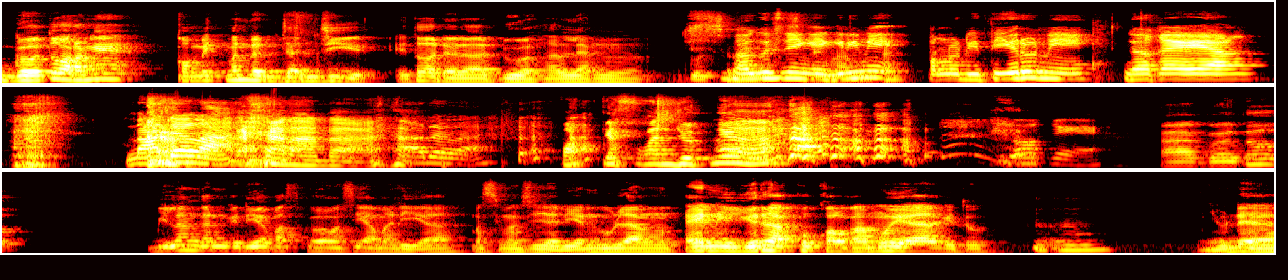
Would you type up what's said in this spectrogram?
gue tuh orangnya komitmen dan janji itu adalah dua hal yang gue Bagus nih kayak gini nih, perlu ditiru nih. Nggak kayak yang nada lah. nah, nah, Ada lah. podcast selanjutnya Oke. Nah, gue tuh bilang kan ke dia pas gue masih sama dia, masih masih jadian, gue bilang, eh Year aku call kamu ya gitu. Mm-mm. Ya udah,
